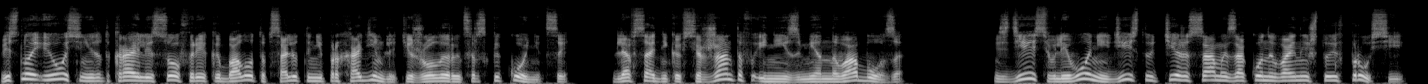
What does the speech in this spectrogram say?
Весной и осенью этот край лесов, рек и болот абсолютно непроходим для тяжелой рыцарской конницы, для всадников-сержантов и неизменного обоза. Здесь, в Ливонии, действуют те же самые законы войны, что и в Пруссии.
